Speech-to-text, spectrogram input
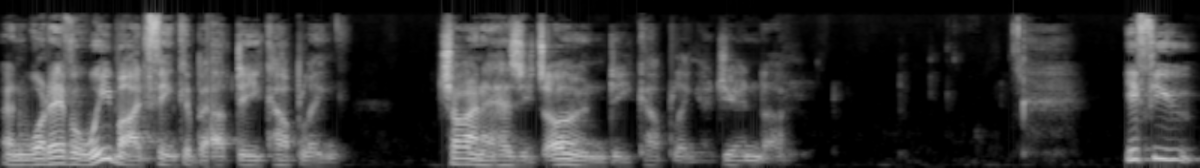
And whatever we might think about decoupling, China has its own decoupling agenda. If you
